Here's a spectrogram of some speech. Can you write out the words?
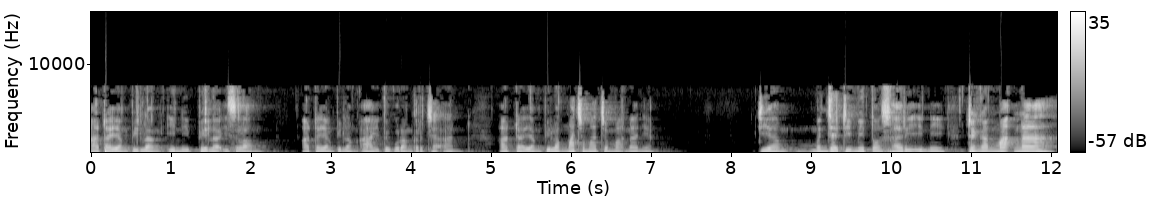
Ada yang bilang ini bela Islam. Ada yang bilang ah itu kurang kerjaan. Ada yang bilang macam-macam maknanya. Dia menjadi mitos hari ini dengan makna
